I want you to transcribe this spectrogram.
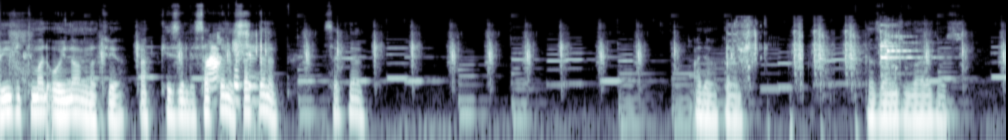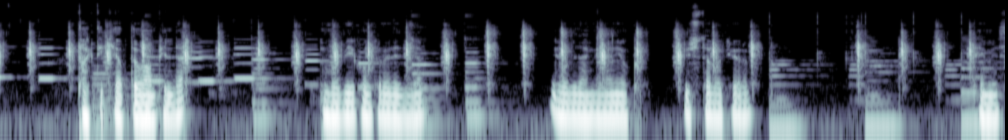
Büyük ihtimal oyunu anlatıyor. Hah kesildi. Saklanın saklanın. Saklanın. Hadi bakalım. Kazamız mübarek olsun. Taktik yaptı vampirler. Lobiyi kontrol edeceğim. Lobiden gelen yok. Üste bakıyorum. Temiz.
